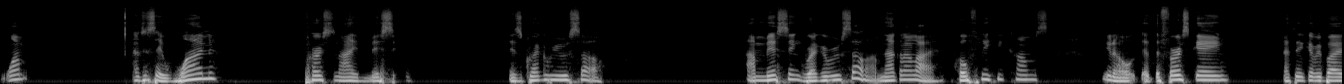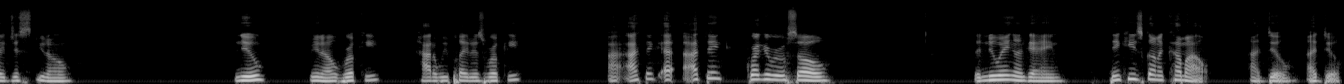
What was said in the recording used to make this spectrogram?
one I just say one person I'm missing is Gregory Rousseau. I'm missing Gregory Rousseau. I'm not gonna lie. Hopefully he comes. You know, at the first game, I think everybody just you know knew, you know, rookie. How do we play this rookie? I, I think I, I think Gregory Rousseau, the New England game, think he's gonna come out. I do, I do.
